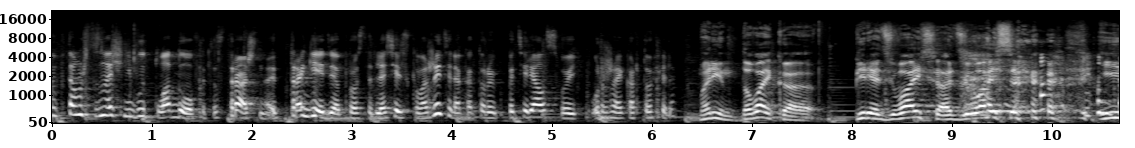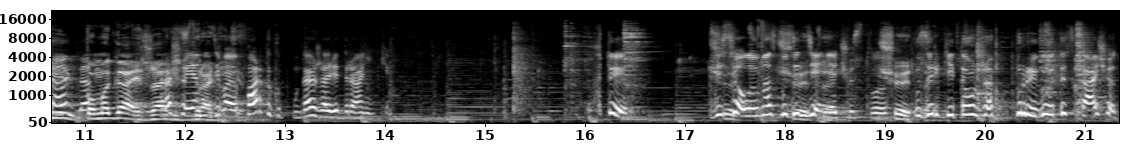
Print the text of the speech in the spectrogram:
Ну, потому что, значит, не будет плодов. Это страшно. Это трагедия просто для сельского жителя, который потерял свой урожай картофеля. Марин, давай-ка переодевайся, одевайся и помогай жарить Хорошо, я надеваю фартук и помогаю жарить драники. Ух ты! Веселый у нас будет день, я чувствую. Пузырьки-то уже прыгают и скачут.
